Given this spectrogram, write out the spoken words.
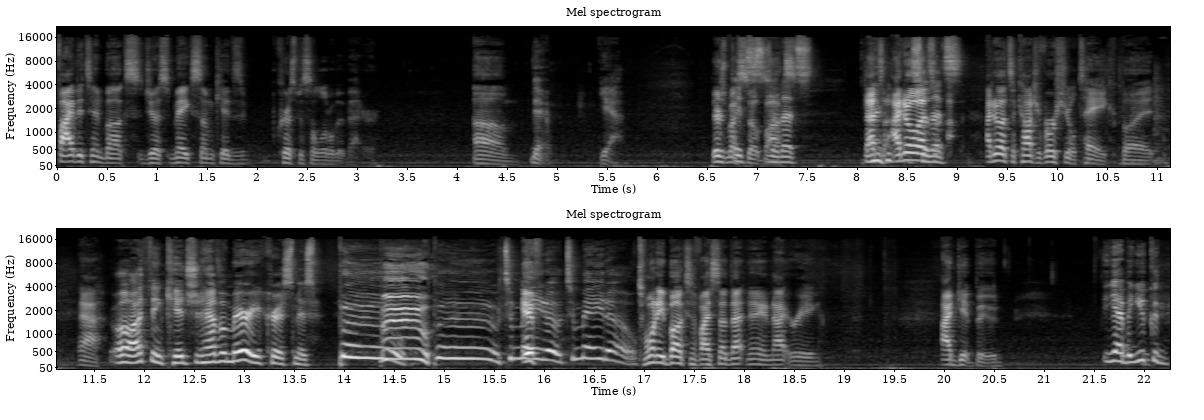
five to ten bucks. Just make some kids' Christmas a little bit better. Um, Yeah. yeah. There's my It's, soapbox. so that's That's I know so that's, that's- I know that's a controversial take, but yeah. oh, I think kids should have a Merry Christmas. Boo! Boo! Boo! Tomato! tomato! Twenty bucks if I said that in a night ring, I'd get booed. Yeah, but you could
